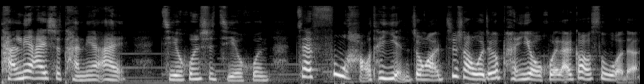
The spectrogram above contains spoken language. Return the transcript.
谈恋爱是谈恋爱，结婚是结婚，在富豪的眼中啊，至少我这个朋友回来告诉我的，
